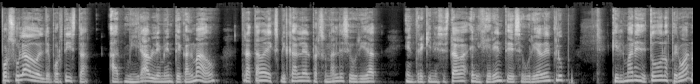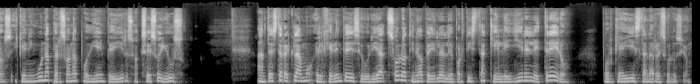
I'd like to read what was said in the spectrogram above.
Por su lado, el deportista, admirablemente calmado, trataba de explicarle al personal de seguridad, entre quienes estaba el gerente de seguridad del club, que el mar es de todos los peruanos y que ninguna persona podía impedir su acceso y uso. Ante este reclamo, el gerente de seguridad solo atinó a pedirle al deportista que leyera el letrero, porque ahí está la resolución.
